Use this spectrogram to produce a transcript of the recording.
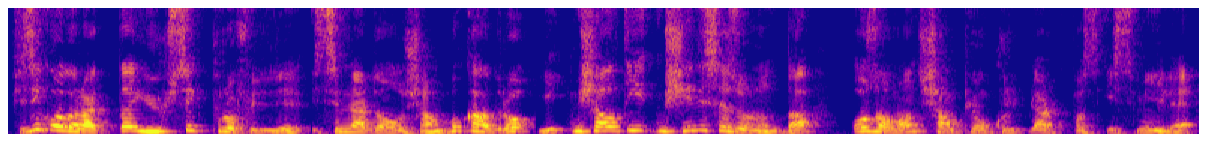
Fizik olarak da yüksek profilli isimlerden oluşan bu kadro 76-77 sezonunda o zaman Şampiyon Kulüpler Kupası ismiyle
